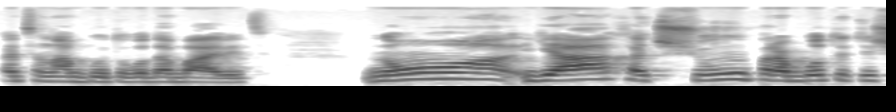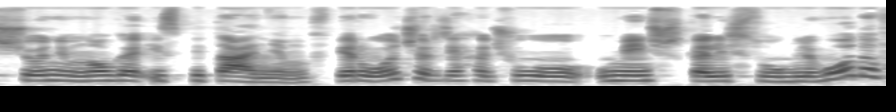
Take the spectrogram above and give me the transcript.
хотя надо будет его добавить, но я хочу поработать еще немного и с питанием. В первую очередь я хочу уменьшить количество углеводов,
